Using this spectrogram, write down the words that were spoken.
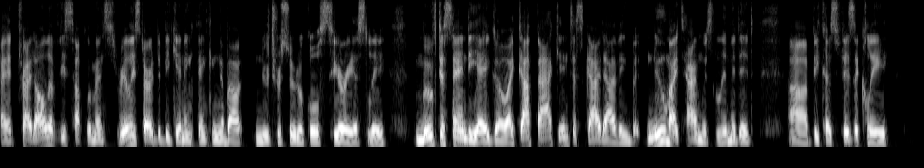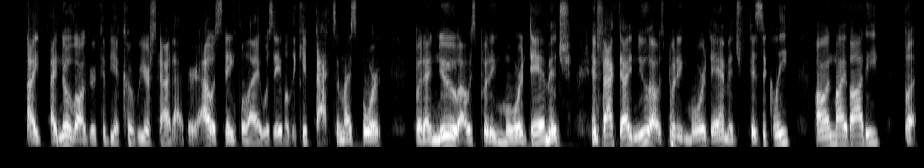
I had tried all of these supplements, really started to beginning thinking about nutraceuticals seriously. Moved to San Diego. I got back into skydiving, but knew my time was limited uh, because physically, I, I no longer could be a career skydiver. I was thankful I was able to get back to my sport, but I knew I was putting more damage. In fact, I knew I was putting more damage physically on my body, but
